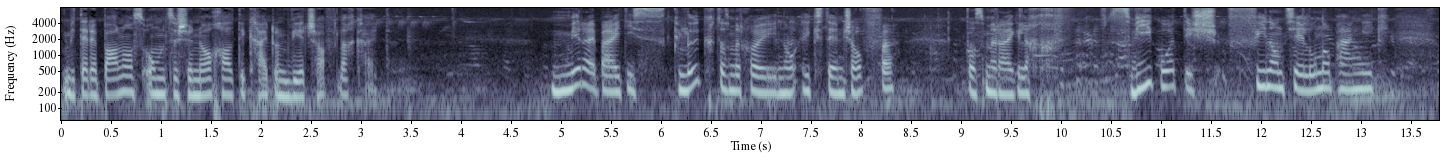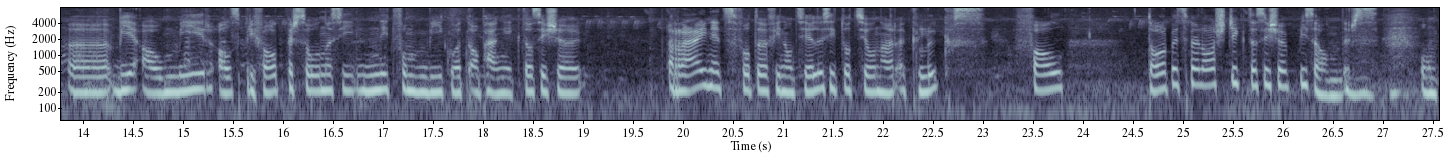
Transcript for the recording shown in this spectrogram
mit dieser Balance um zwischen Nachhaltigkeit und Wirtschaftlichkeit? Wir haben beide das Glück, dass wir noch extern arbeiten können. Dass wir eigentlich, das Weingut ist finanziell unabhängig, äh, wie auch wir als Privatpersonen sind nicht vom Weingut abhängig. Das ist äh, rein jetzt von der finanziellen Situation her ein Glücksfall. Die Arbeitsbelastung, das ist etwas anderes. Und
